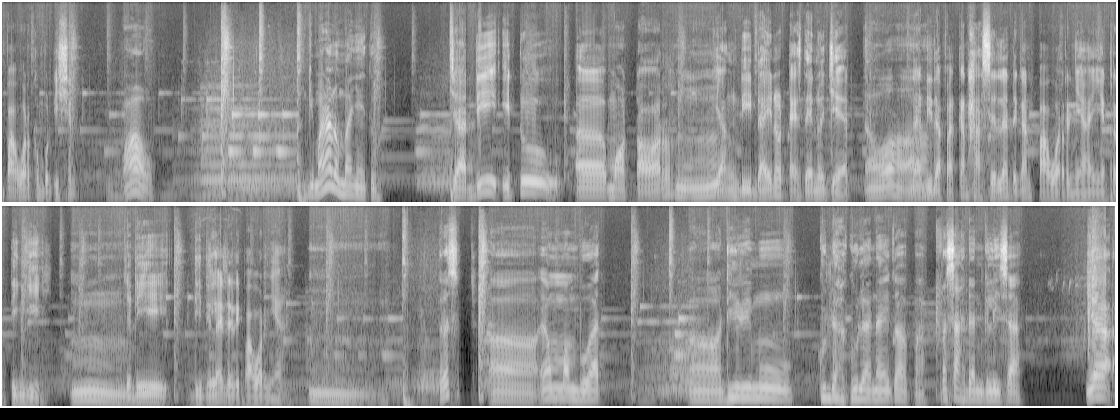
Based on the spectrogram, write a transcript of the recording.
Power Competition. wow. Gimana lombanya itu? Jadi itu eh, motor Hmm. yang di dyno test, dyno jet Oh, dan didapatkan hasilnya dengan powernya yang tertinggi. Hmm. Jadi dinilai dari powernya. Hmm. Terus eh, yang membuat eh, dirimu gundah gulana itu apa? Resah dan gelisah. Ya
